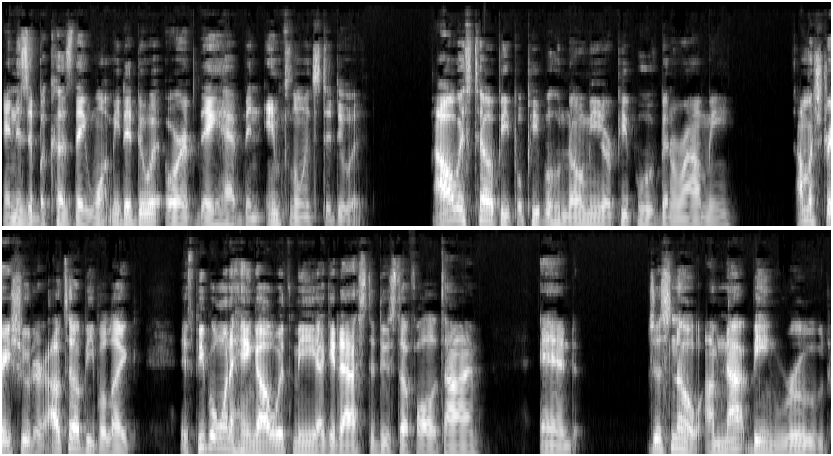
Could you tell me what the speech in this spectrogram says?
And is it because they want me to do it or if they have been influenced to do it? I always tell people, people who know me or people who've been around me, I'm a straight shooter. I'll tell people like if people want to hang out with me, I get asked to do stuff all the time. And just know I'm not being rude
